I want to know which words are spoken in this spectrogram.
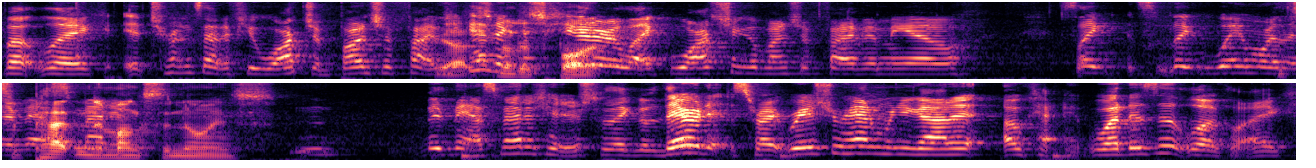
But like, it turns out if you watch a bunch of five, Yeah, you get a not a computer like watching a bunch of five MEO. It's like it's like way more It's a than advanced pattern medi- amongst the noise. advanced meditators where they go, there it is, right? Raise your hand when you got it. Okay, what does it look like?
